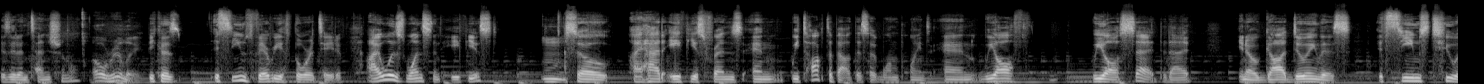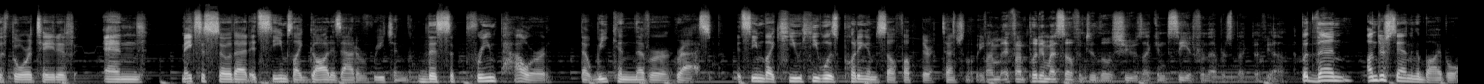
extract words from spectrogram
Is it intentional? Oh, really? because it seems very authoritative. I was once an atheist, Mm. so I had atheist friends, and we talked about this at one point, and we all we all said that you know God doing this it seems too authoritative and makes it so that it seems like God is out of reach and the supreme power that we can never grasp. It seemed like he he was putting himself up there intentionally. If I'm if I'm putting myself into those shoes, I can see it from that perspective. Yeah. But then, understanding the Bible,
